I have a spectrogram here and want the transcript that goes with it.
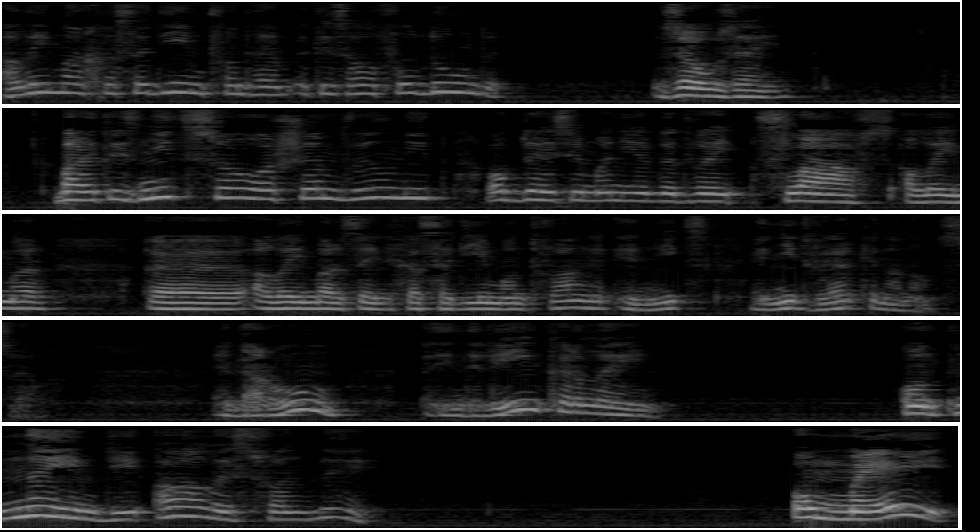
Alleen maar chassadim van hem, het is al voldoende. Zo zijn. Maar het is niet zo, Hashem wil niet op deze manier dat wij slaafs alleen maar, uh, alleen maar zijn chassadim ontvangen en, niets, en niet werken aan onszelf. En daarom, in de linkerlijn, ontneemt die alles van mij. Om mij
